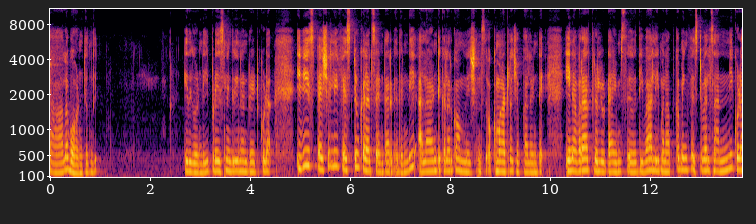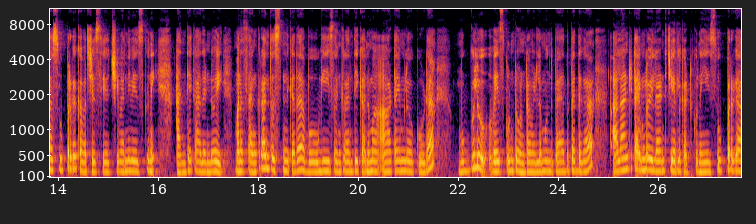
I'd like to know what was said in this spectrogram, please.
చాలా బాగుంటుంది. ఇదిగోండి ఇప్పుడు వేసిన గ్రీన్ అండ్ రెడ్ కూడా. ఇవి స్పెషల్లీ ఫెస్టివ్ కలర్స్ అంటారు కదండి. అలాంటి కలర్ కాంబినేషన్స్ ఒక మాటలో చెప్పాలంటే. ఈ నవరాత్రులు టైమ్స్ దివాళీ మన అప్కమింగ్ ఫెస్టివల్స్ అన్నీ కూడా సూపర్గా కవర్ చేసేయచ్చు. ఇవన్నీ వేసుకుని. అంతేకాదండోయ్ మన సంక్రాంతి వస్తుంది కదా భోగి సంక్రాంతి కనుమ ఆ టైంలో కూడా ముగ్గులు వేసుకుంటూ ఉంటాం. ఇళ్ళ ముందు పెద్ద పెద్దగా. అలాంటి టైంలో ఇలాంటి చీరలు కట్టుకుని సూపర్గా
